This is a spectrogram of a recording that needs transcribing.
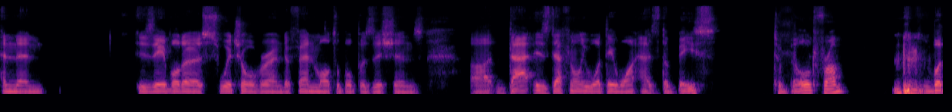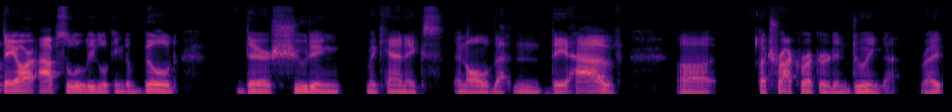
and then is able to switch over and defend multiple positions. Uh, that is definitely what they want as the base to build from. Mm-hmm. but they are absolutely looking to build their shooting mechanics and all of that, and they have uh, a track record in doing that, right?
